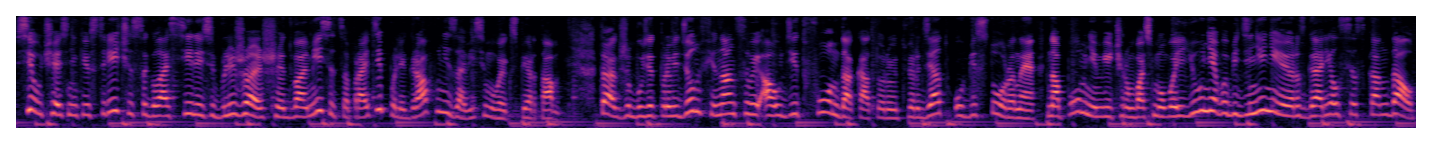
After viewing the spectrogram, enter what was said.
Все участники встречи согласились в ближайшие два месяца пройти полиграфу независимого эксперта. Также будет проведен финансовый аудит фонда, который утвердят обе стороны. Напомним, вечером 8 июня в объединении разгорелся скандал.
